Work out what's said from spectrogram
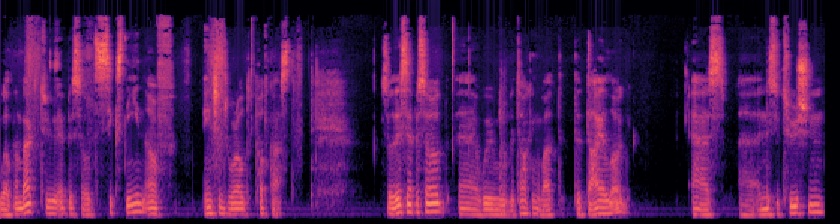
Welcome back to episode 16 of Ancient World Podcast. So, this episode, uh, we will be talking about the dialogue as uh, an institution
